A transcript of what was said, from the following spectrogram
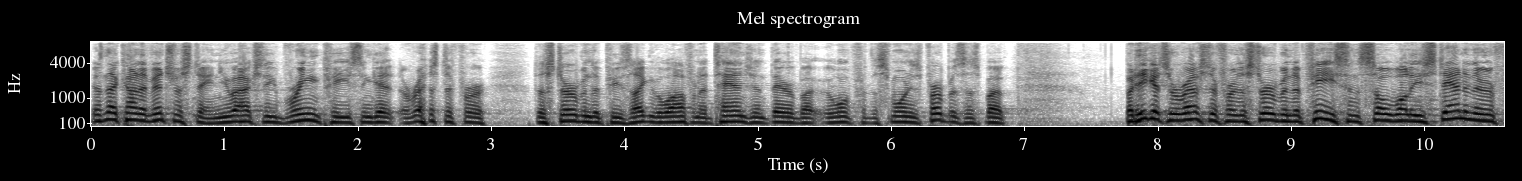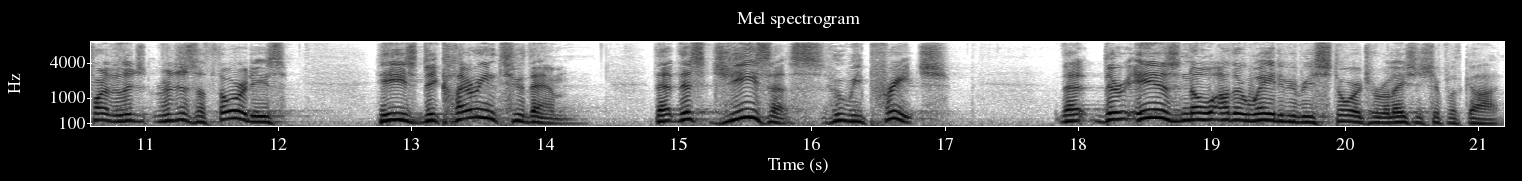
Isn't that kind of interesting? You actually bring peace and get arrested for disturbing the peace. I can go off on a tangent there, but it won't for this morning's purposes. But but he gets arrested for disturbing the peace. And so while he's standing there in front of the religious authorities, he's declaring to them that this Jesus who we preach, that there is no other way to be restored to a relationship with God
